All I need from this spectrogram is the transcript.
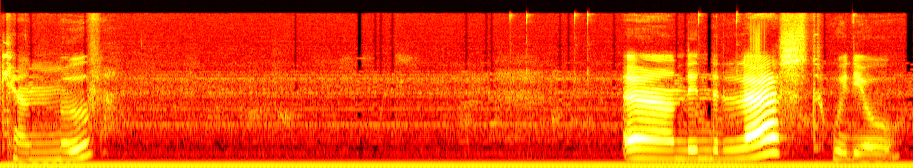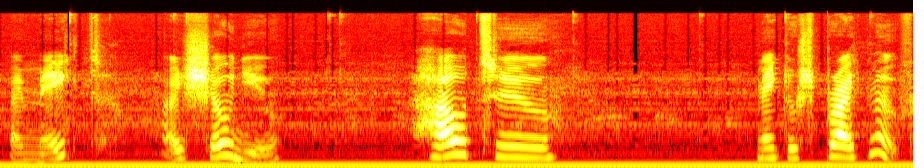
can move. And in the last video I made I showed you how to make your sprite move.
